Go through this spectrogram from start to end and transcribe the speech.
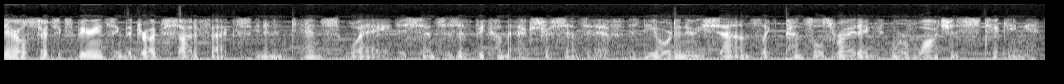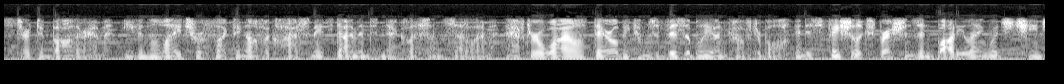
Daryl starts experiencing the drug's side effects in an intense way. His senses have become extra sensitive as the ordinary sounds like pencils writing or watches ticking start to bother him. Even the lights reflecting off a classmate's diamond necklace unsettle him. After a while, Daryl becomes becomes visibly uncomfortable, and his facial expressions and body language change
